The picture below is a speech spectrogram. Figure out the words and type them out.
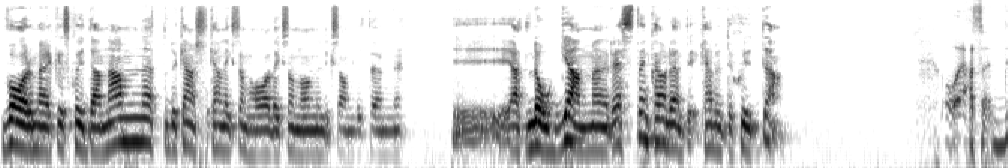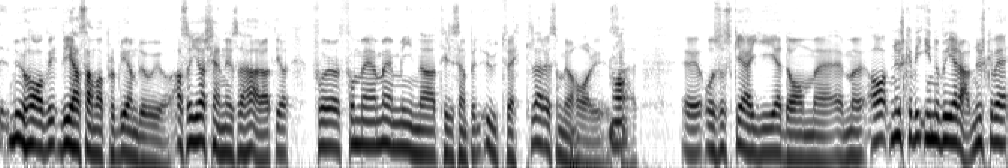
varumärkesskydda namnet och du kanske kan liksom ha liksom någon liksom liten eh, att loggan men resten kan du inte, kan du inte skydda. Alltså, nu har vi, vi har samma problem du och jag. Alltså jag känner så här att jag får få med mig mina till exempel utvecklare som jag har. Så här, ja. Och så ska jag ge dem, ja nu ska vi innovera, nu ska vi ha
